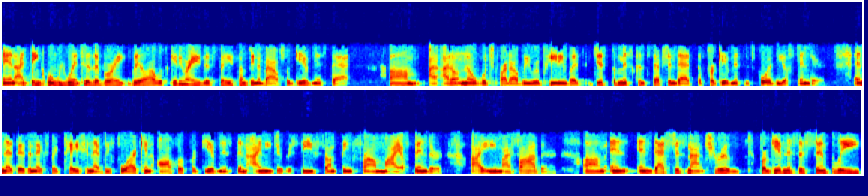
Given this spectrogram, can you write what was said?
And I think when we went to the break, Bill, I was getting ready to say something about forgiveness that um, I, I don't know which part I'll be repeating, but just the misconception that the forgiveness is for the offender and that there's an expectation that before I can offer forgiveness, then I need to receive something from my offender, i.e., my father. Um, and and that's just not true. Forgiveness is simply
